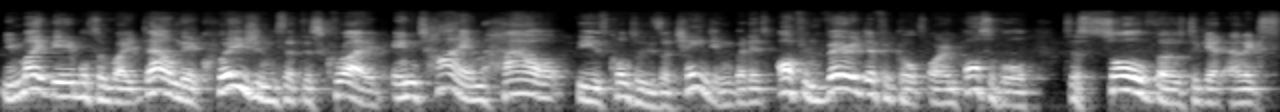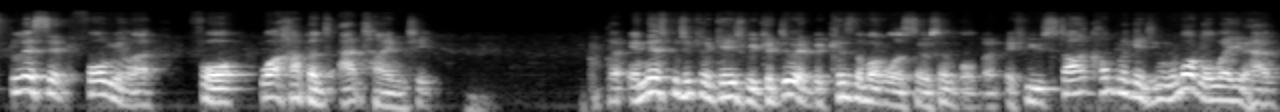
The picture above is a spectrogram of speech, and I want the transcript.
you might be able to write down the equations that describe in time how these quantities are changing, but it's often very difficult or impossible to solve those to get an explicit formula for what happens at time t. In this particular case, we could do it because the model is so simple. But if you start complicating the model where you have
